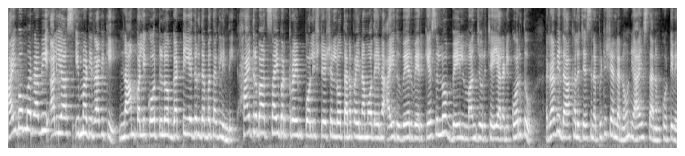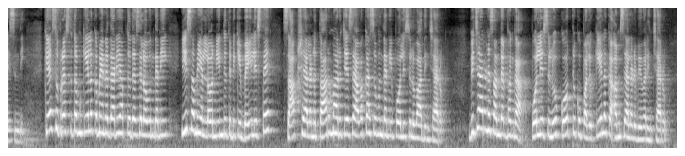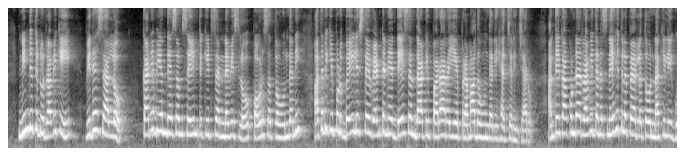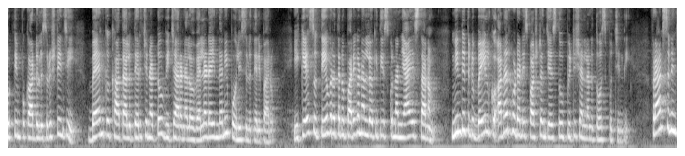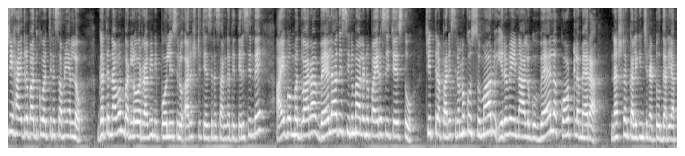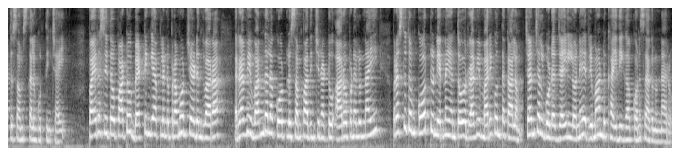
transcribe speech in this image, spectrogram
IBomma Ravi alias ఇమ్మడి రవికి నాంపల్లి కోర్టులో గట్టి ఎదురు దెబ్బ తగిలింది. హైదరాబాద్ సైబర్ క్రైమ్ పోలీస్ స్టేషన్లో తనపై నమోదైన ఐదు వేర్వేరు కేసుల్లో బెయిల్ మంజూరు చేయాలని కోరుతూ రవి దాఖలు చేసిన పిటిషన్లను న్యాయస్థానం కొట్టివేసింది. కేసు ప్రస్తుతం కీలకమైన దర్యాప్తు దశలో ఉందని ఈ సమయంలో నిందితుడికి బెయిల్ ఇస్తే సాక్ష్యాలను తారుమారు చేసే అవకాశం ఉందని పోలీసులు వాదించారు. విచారణ సందర్భంగా పోలీసులు కోర్టుకు పలు కీలక అంశాలను వివరించారు. నిందితుడు రవికి విదేశాల్లో కరేబియన్ దేశం సెయింట్ కిట్స్ అండ్ నెవిస్లో పౌరసత్వం ఉందని అతడికి ఇప్పుడు బెయిల్ ఇస్తే వెంటనే దేశం దాటి పరారయ్యే ప్రమాదం ఉందని హెచ్చరించారు. అంతేకాకుండా రవి తన స్నేహితుల పేర్లతో నకిలీ గుర్తింపు కార్డులు సృష్టించి బ్యాంకు ఖాతాలు తెరిచినట్టు విచారణలో వెల్లడైందని పోలీసులు తెలిపారు. ఈ కేసు తీవ్రతను పరిగణనలోకి తీసుకున్న న్యాయస్థానం నిందితుడు బెయిల్కు అనర్హుడని స్పష్టం చేస్తూ పిటిషన్లను తోసిపుచ్చింది. ఫ్రాన్స్ నుంచి హైదరాబాద్కు వచ్చిన సమయంలో గత నవంబర్లో రవిని పోలీసులు అరెస్టు చేసిన సంగతి తెలిసిందే. ఐబొమ్మ ద్వారా వేలాది సినిమాలను పైరసీ చేస్తూ చిత్ర పరిశ్రమకు సుమారు ఇరవై నాలుగు వేల కోట్ల మేర నష్టం కలిగించినట్టు దర్యాప్తు సంస్థలు గుర్తించాయి. పైరసీతో పాటు బెట్టింగ్ యాప్లను ప్రమోట్ చేయడం ద్వారా రవి వందల కోట్లు సంపాదించినట్టు ఆరోపణలున్నాయి. ప్రస్తుతం కోర్టు నిర్ణయంతో రవి మరికొంతకాలం చంచల్గూడ జైల్లోనే రిమాండ్ ఖైదీగా కొనసాగనున్నారు.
